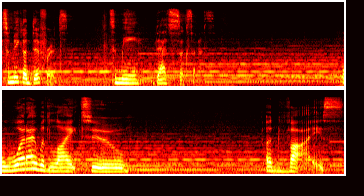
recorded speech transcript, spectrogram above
to make a difference. To me, that's success. What I would like to advise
